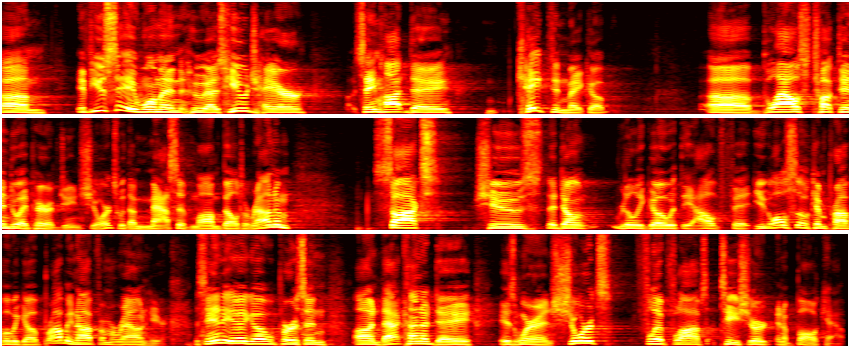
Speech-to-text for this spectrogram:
Um, if you see a woman who has huge hair, same hot day, caked in makeup, uh, blouse tucked into a pair of jean shorts with a massive mom belt around them, socks, shoes that don't really go with the outfit. You also can probably go, probably not from around here. A San Diego person on that kind of day is wearing shorts, flip flops, t shirt, and a ball cap.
